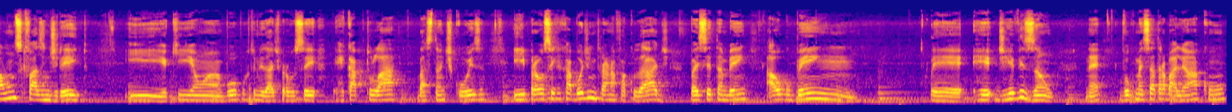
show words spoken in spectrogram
Alunos que fazem direito, e aqui é uma boa oportunidade para você recapitular bastante coisa. E para você que acabou de entrar na faculdade, vai ser também algo bem é, de revisão. Né? Vou começar a trabalhar com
